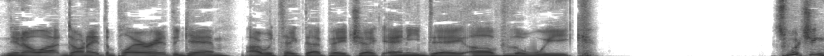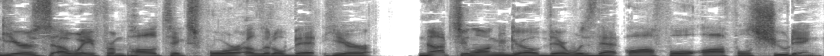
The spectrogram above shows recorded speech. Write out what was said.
you know what? Don't hate the player, hate the game. I would take that paycheck any day of the week. Switching gears away from politics for a little bit here. Not too long ago, there was that awful, awful shooting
